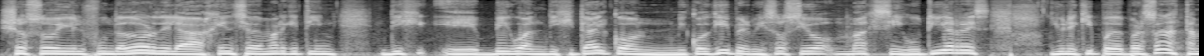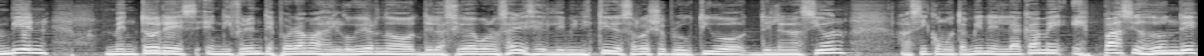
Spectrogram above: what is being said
yo soy el fundador de la agencia de marketing eh, Big One Digital con mi coequiper, mi socio Maxi Gutiérrez y un equipo de personas también, mentores en diferentes programas del gobierno de la Ciudad de Buenos Aires el del Ministerio de Desarrollo Productivo de la Nación, así como también en la CAME, espacios donde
